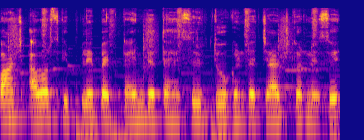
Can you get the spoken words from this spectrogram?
पाँच आवर्स की प्लेबैक टाइम देता है सिर्फ़ दो घंटे चार्ज करने से।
